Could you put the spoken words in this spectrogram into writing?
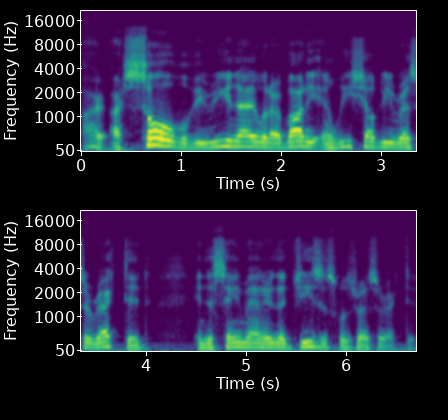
our our soul will be reunited with our body, and we shall be resurrected in the same manner that Jesus was resurrected.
